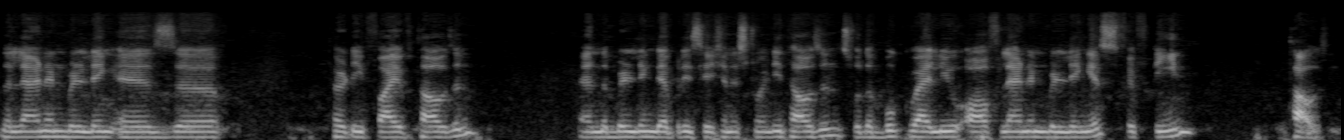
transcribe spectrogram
The land and building is uh, 35,000 and the building depreciation is 20,000. So the book value of land and building is 15,000.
